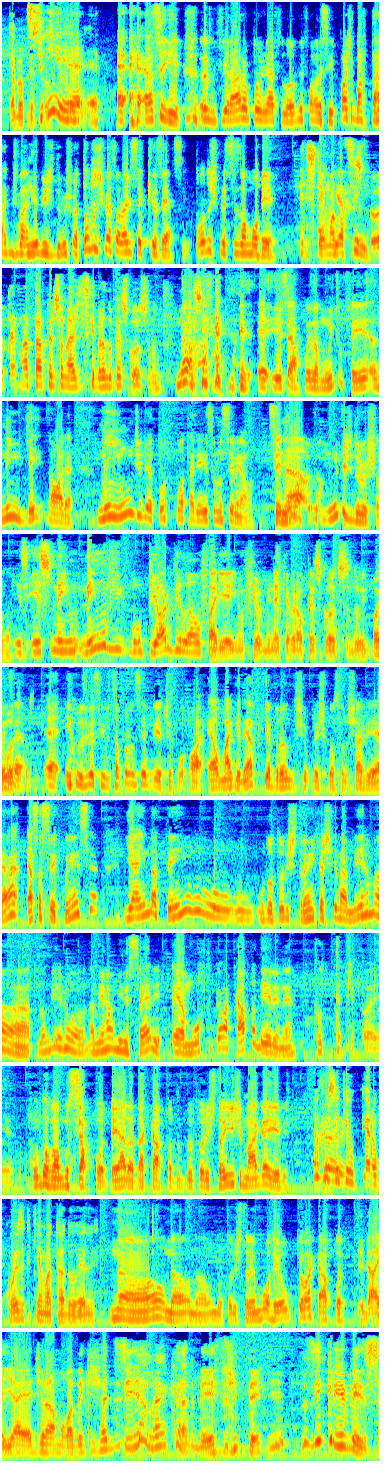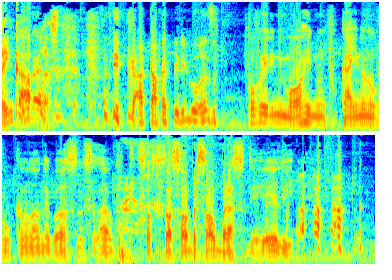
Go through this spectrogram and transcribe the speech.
Quebra o pescoço. Sim, dele. é, é, é assim, viraram pro Jeff Loeb e falaram assim, pode matar de maneira esdrúxula todos os personagens que você quiser, assim, todos precisam morrer. Se tem uma E coisa assim- escrota é matar personagens quebrando o pescoço, né? Não, é- isso é uma coisa muito feia, ninguém, olha, nenhum diretor botaria isso no cinema. Seria uma Não. coisa muito esdrúxula. Isso, isso nenhum, nenhum o pior vilão faria em um filme, né? Quebrar o pescoço do, do é. outro. É, inclusive assim, só pra você ver, tipo, ó, é o Magneto quebrando o pescoço do Xavier, essa sequência, e ainda tem o, o, o Doutor Estranho, que acho que na mesma, no mesmo, na mesma minissérie é morto pela capa dele, né? Puta que pariu. O Dormammu se apodera da capa do Doutor Estranho e esmaga ele. Eu pensei que eu quero coisa que tinha matado ele. Não, não, não. O Doutor Estranho morreu pela capa. Daí a Edna Moda que já dizia, né, cara? Desde, desde os incríveis, sem capas. A capa é perigoso. Wolverine morre num- caindo no vulcão lá, um negócio, sei lá, o só, só sobra só o braço dele.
